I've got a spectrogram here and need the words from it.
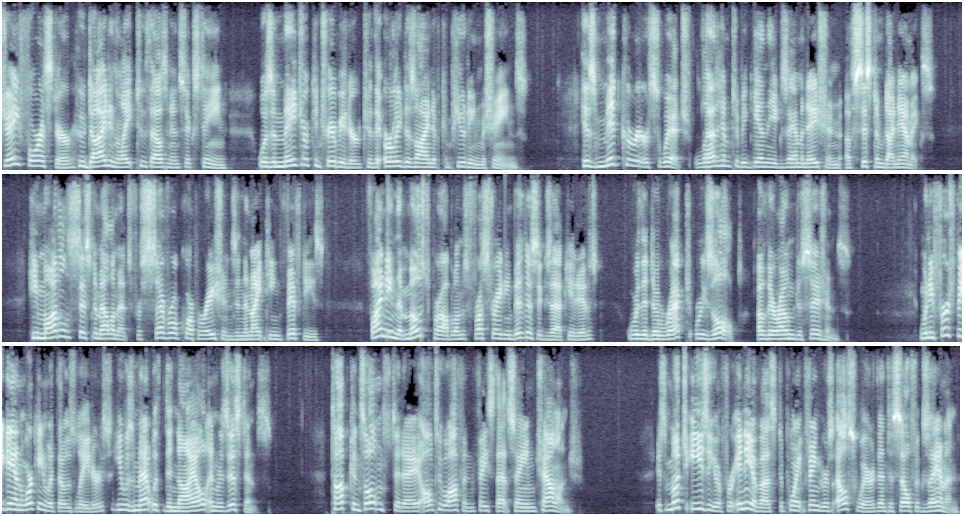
Jay Forrester, who died in late 2016, was a major contributor to the early design of computing machines. His mid career switch led him to begin the examination of system dynamics. He modeled system elements for several corporations in the 1950s, finding that most problems frustrating business executives were the direct result of their own decisions. When he first began working with those leaders, he was met with denial and resistance. Top consultants today all too often face that same challenge. It's much easier for any of us to point fingers elsewhere than to self examine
